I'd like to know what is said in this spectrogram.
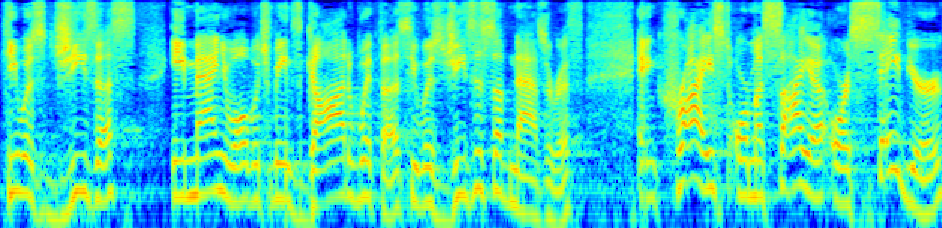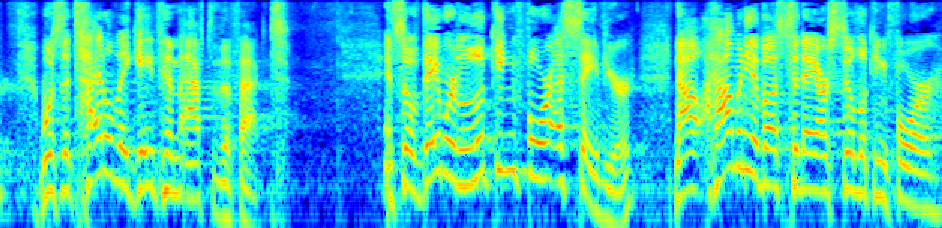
He was Jesus, Emmanuel, which means God with us. He was Jesus of Nazareth. And Christ or Messiah or Savior was the title they gave him after the fact. And so they were looking for a Savior. Now, how many of us today are still looking for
